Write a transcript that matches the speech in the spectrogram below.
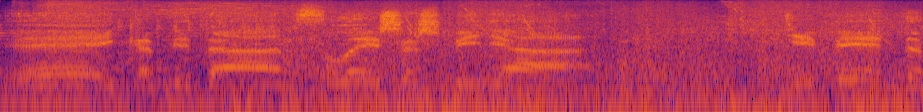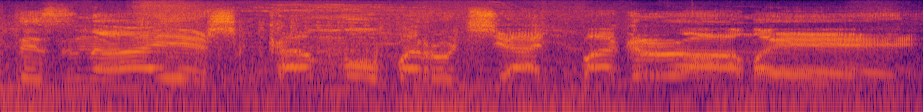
Эй, капитан, слышишь меня? Теперь-то ты знаешь, кому поручать погромы!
